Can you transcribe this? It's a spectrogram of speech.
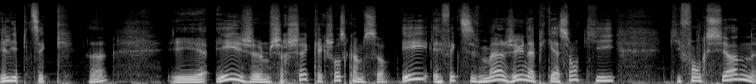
elliptique. hein, Et, je me cherchais quelque chose comme ça. Et effectivement, j'ai une application qui, qui fonctionne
